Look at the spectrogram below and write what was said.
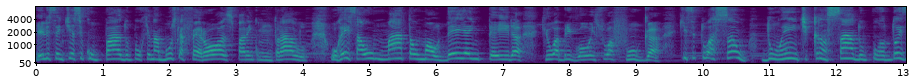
Ele sentia-se culpado porque na busca feroz para encontrá-lo, o rei Saul mata uma aldeia inteira que o abrigou em sua fuga. Que situação! Doente, cansado por dois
